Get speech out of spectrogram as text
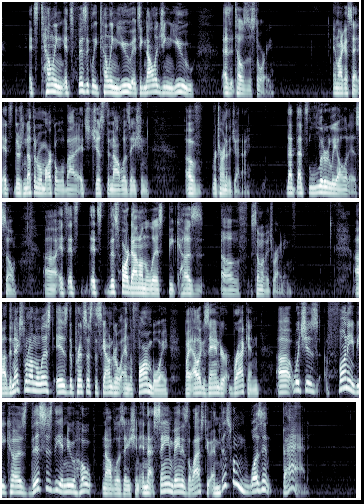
It's telling, it's physically telling you, it's acknowledging you as it tells the story. And like I said, it's there's nothing remarkable about it. It's just the novelization of Return of the Jedi. That that's literally all it is. So uh, it's it's it's this far down on the list because of some of its writing. Uh, the next one on the list is The Princess, the Scoundrel, and the Farm Boy by Alexander Bracken, uh, which is funny because this is the A New Hope novelization in that same vein as the last two, and this one wasn't bad.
